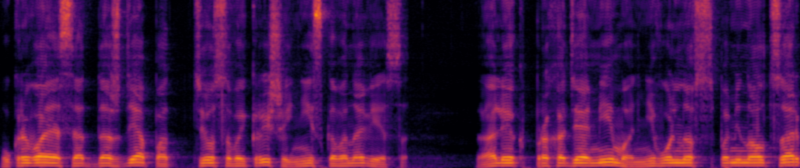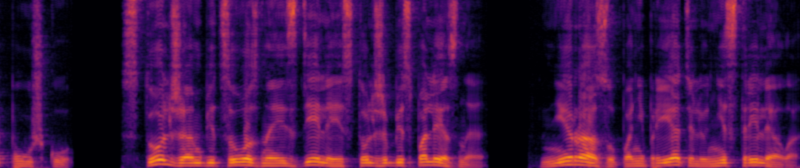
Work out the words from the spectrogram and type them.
укрываясь от дождя под тесовой крышей низкого навеса. Олег, проходя мимо, невольно вспоминал царь-пушку, Столь же амбициозное изделие и столь же бесполезное. Ни разу по неприятелю не стреляла.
